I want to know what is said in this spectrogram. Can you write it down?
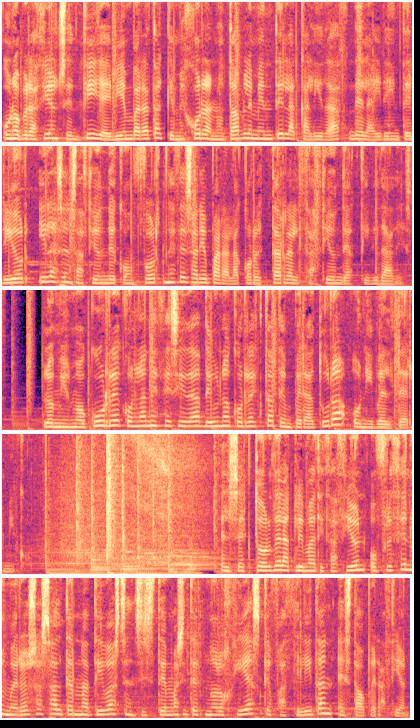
una operación sencilla y bien barata que mejora notablemente la calidad del aire interior y la sensación de confort necesaria para la correcta realización de actividades. Lo mismo ocurre con la necesidad de una correcta temperatura o nivel térmico. El sector de la climatización ofrece numerosas alternativas en sistemas y tecnologías que facilitan esta operación.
